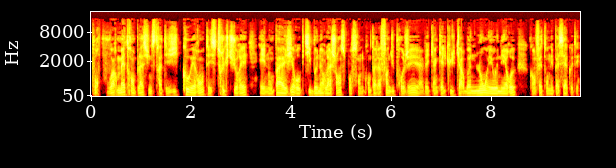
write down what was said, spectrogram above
pour pouvoir mettre en place une stratégie cohérente et structurée et non pas agir au petit bonheur la chance pour se rendre compte à la fin du projet avec un calcul carbone long et onéreux qu'en fait on est passé à côté.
